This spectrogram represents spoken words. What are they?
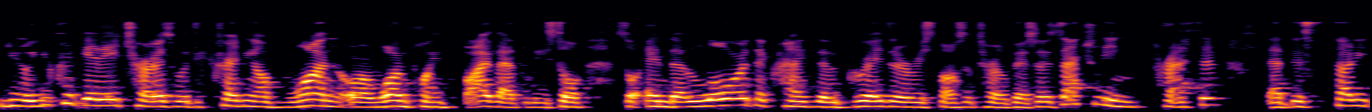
you know, you could get HRS with a creatinine of one or 1.5 at least. So, so and the lower the creatinine, the greater the response to turtle So it's actually impressive that this study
